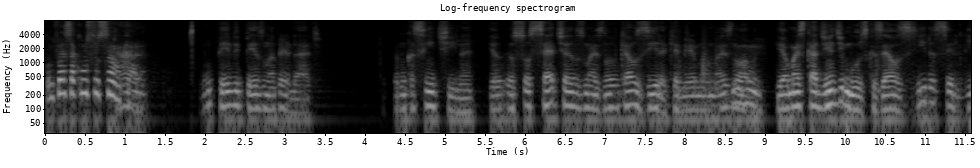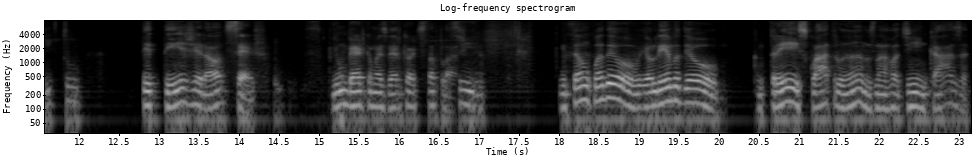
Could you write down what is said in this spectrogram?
Como foi essa construção, Cara, cara? Não teve peso, na verdade. Eu nunca senti, né? Eu, eu sou sete anos mais novo que a Alzira, que é minha irmã mais nova. Uhum. E é uma escadinha de músicas. É Alzira, Celito, TT, Geraldo e Sérgio. E Humberto, que é o mais velho, que é o artista plástico. Né? Então, quando eu, eu lembro de eu, com três, quatro anos, na rodinha em casa,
